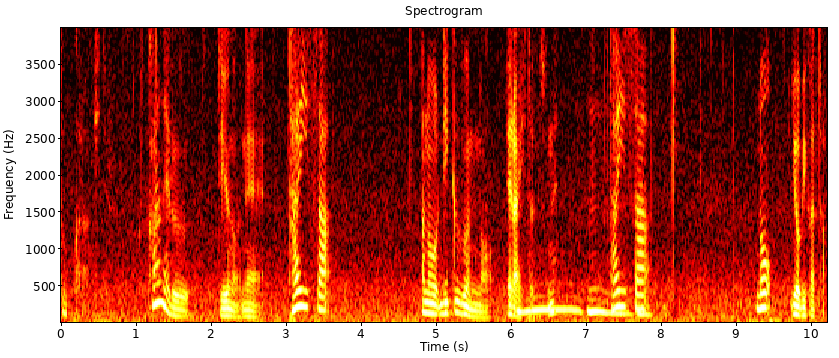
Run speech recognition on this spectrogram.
どっから来てるんですか？カーネルっていうのはね大佐あの陸軍の偉い人ですね。うん。大佐の呼び方。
